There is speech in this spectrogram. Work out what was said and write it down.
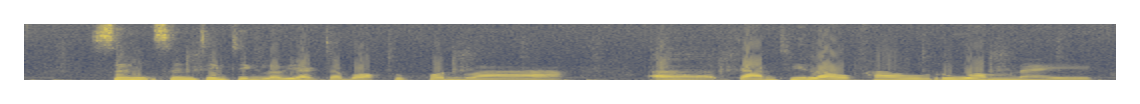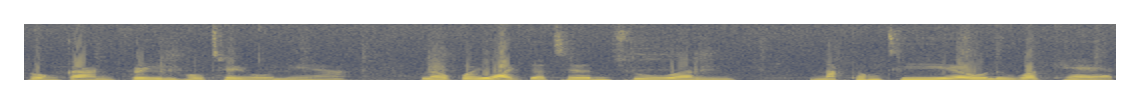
ำซึ่งซึ่งจริง ๆ เราอยากจะบอกทุกคนว่าเอ่อการที่เราเข้าร่วมในโครงการ Green Hotel เนี่ย เราก็อยากจะเชิญชวนนักท่องเที่ยวหรือว่าแขก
